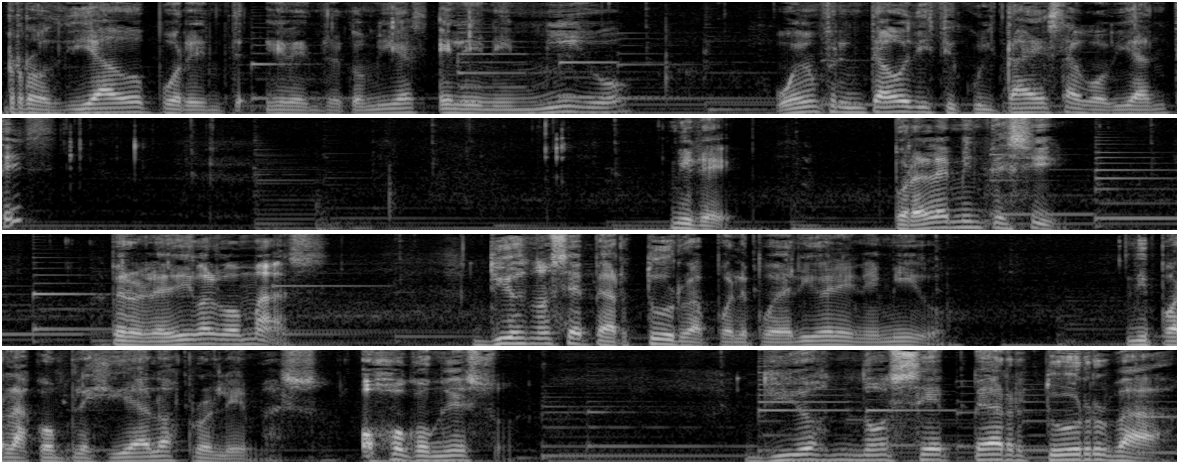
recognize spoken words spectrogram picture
rodeado por, entre comillas, el enemigo o ha enfrentado dificultades agobiantes? Mire, probablemente sí, pero le digo algo más. Dios no se perturba por el poderío del enemigo, ni por la complejidad de los problemas. Ojo con eso. Dios no se perturba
